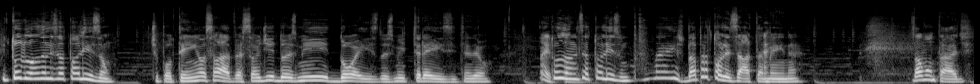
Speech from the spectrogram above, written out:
E todo ano eles atualizam. Tipo, eu tenho, sei lá, a versão de 2002, 2003, entendeu? Aí, todo pô. ano eles atualizam. Então, é isso. Dá pra atualizar também, né? Dá vontade.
